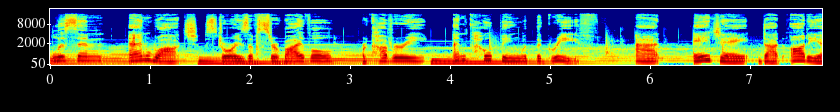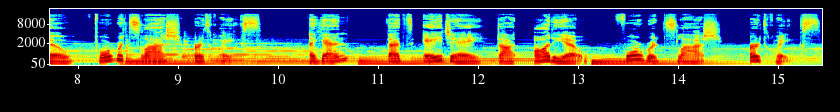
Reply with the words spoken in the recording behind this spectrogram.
Listen and watch stories of survival, recovery, and coping with the grief at aj.audio forward slash earthquakes. Again, that's aj.audio forward slash earthquakes.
